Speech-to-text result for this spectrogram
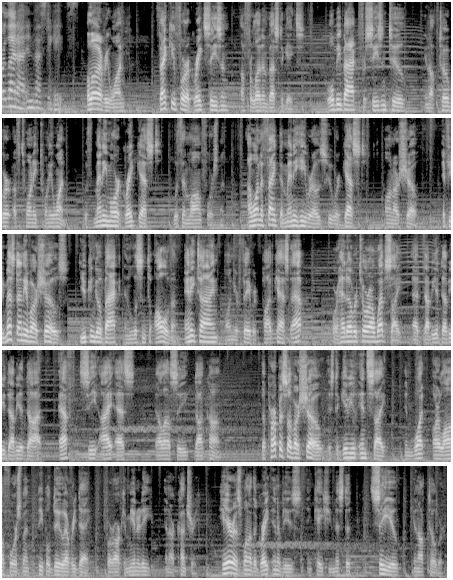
Forletta Investigates. Hello, everyone. Thank you for a great season of Forletta Investigates. We'll be back for season two in October of 2021 with many more great guests within law enforcement. I want to thank the many heroes who were guests on our show. If you missed any of our shows, you can go back and listen to all of them anytime on your favorite podcast app or head over to our website at www.fcisllc.com. The purpose of our show is to give you insight in what our law enforcement people do every day for our community and our country. Here is one of the great interviews in case you missed it. See you in October.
